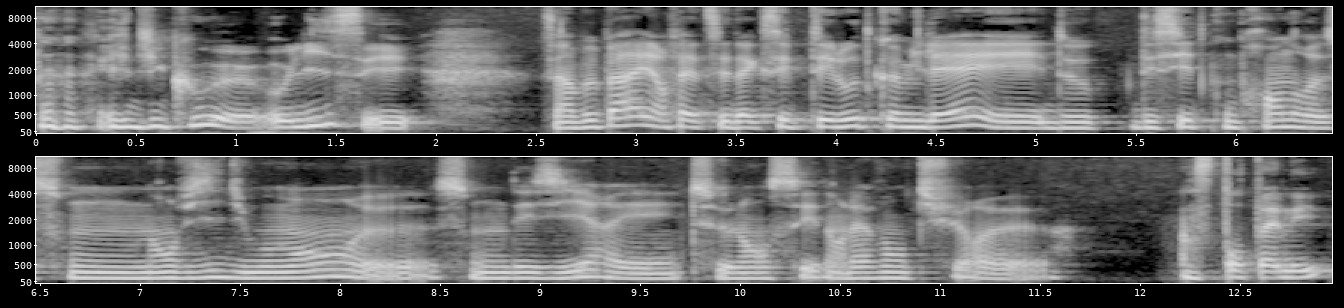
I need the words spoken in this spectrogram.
et du coup, au lit, c'est c'est un peu pareil en fait, c'est d'accepter l'autre comme il est et de d'essayer de comprendre son envie du moment, euh, son désir et de se lancer dans l'aventure euh, instantanée.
